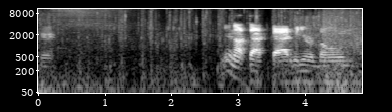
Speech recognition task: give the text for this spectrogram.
Okay. You're not that bad when you're alone.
